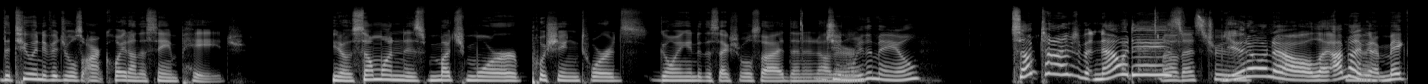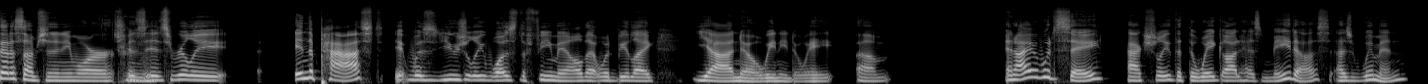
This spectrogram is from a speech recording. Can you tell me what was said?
the two individuals aren't quite on the same page. You know, someone is much more pushing towards going into the sexual side than another. Generally, the male. Sometimes, but nowadays, Oh, that's true. you don't know. Like, I'm not even going to make that assumption anymore. It's, it's really, in the past, it was usually was the female that would be like, yeah, no, we need to wait. Um, and I would say actually that the way God has made us as women,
